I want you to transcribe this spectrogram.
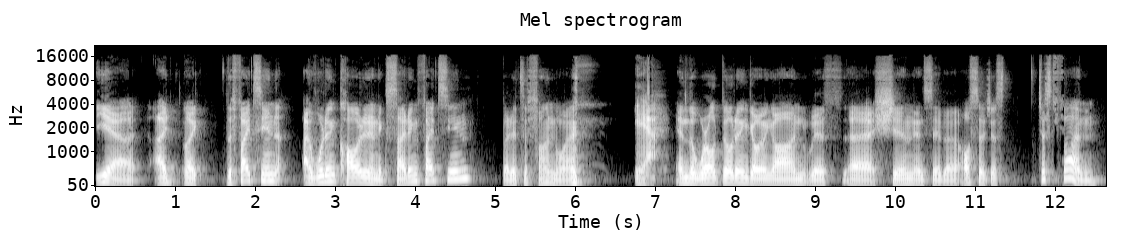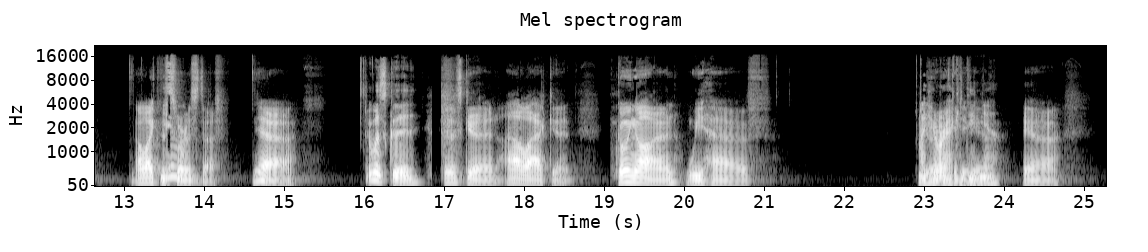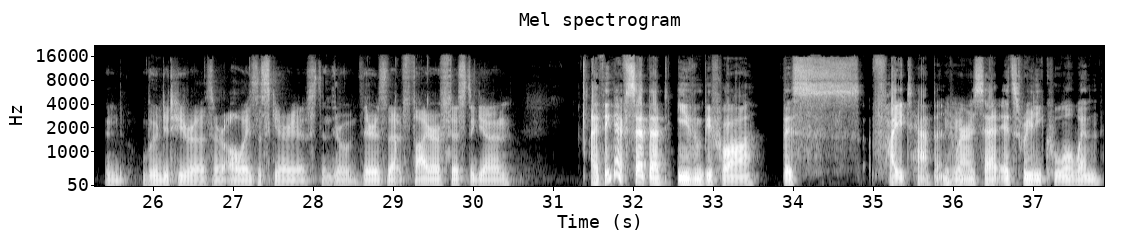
Yeah, I like the fight scene. I wouldn't call it an exciting fight scene, but it's a fun one. Yeah. and the world building going on with uh, Shin and Seba also just just fun. I like this sort of stuff. Yeah, It was good. It was good. I like it. Going on, we have My Hero Academia. Yeah. And wounded heroes are always the scariest. And there, there's that fire fist again. I think I've said that even before this fight happened, Mhm. where I said it's really cool when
